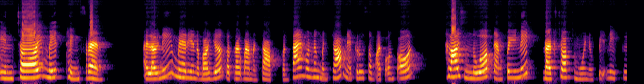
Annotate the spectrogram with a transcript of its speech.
enjoy meeting friends ឥឡូវនេះមេរៀនរបស់យើងក៏ត្រូវបានបញ្ចប់ប៉ុន្តែមុននឹងបញ្ចប់អ្នកគ្រូសូមឲ្យបងប្អូនឆ្លើយសំណួរទាំងពីរនេះដែលភ្ជាប់ជាមួយនឹងពាក្យនេះគឺ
